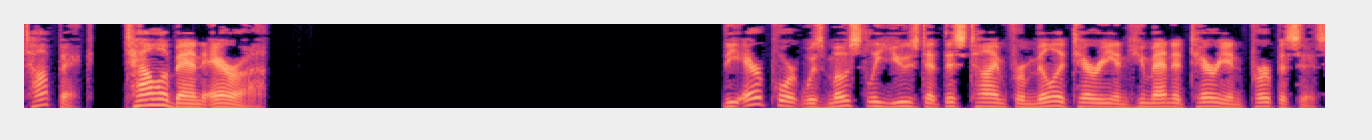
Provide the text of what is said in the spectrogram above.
Taliban era The airport was mostly used at this time for military and humanitarian purposes,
